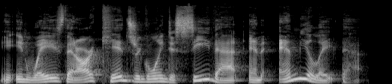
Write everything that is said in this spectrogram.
in ways that our kids are going to see that and emulate that?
